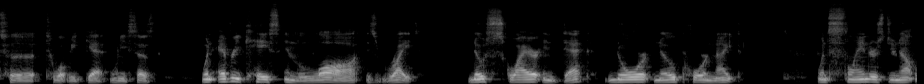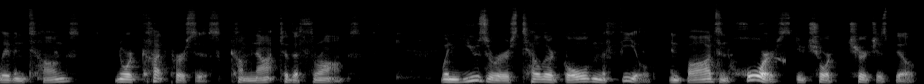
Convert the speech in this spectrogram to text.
to to what we get. When he says, when every case in law is right, no squire in debt, nor no poor knight. When slanders do not live in tongues, nor cut purses come not to the throngs when usurers tell their gold in the field, and bawds and whores do ch- churches build.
